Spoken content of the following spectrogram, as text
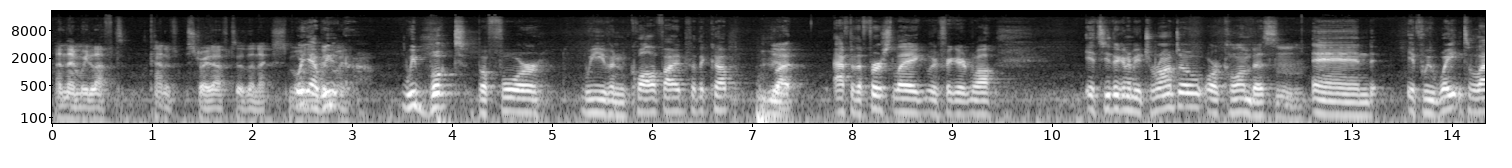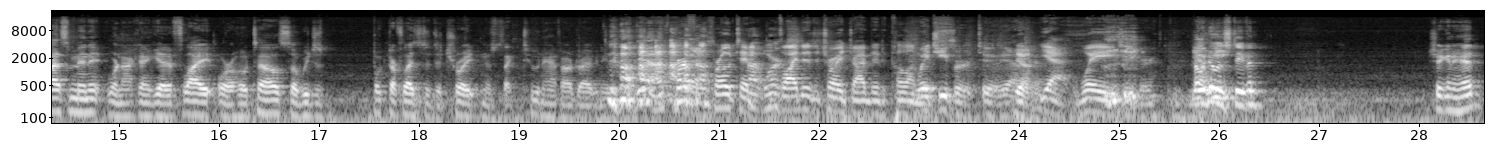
And then we left kind of straight after the next Well, morning. yeah, we didn't we booked before we even qualified for the cup, but after the first leg, we figured, well, it's either going to be Toronto or Columbus, and if we wait until the last minute, we're not going to get a flight or a hotel, so we just booked our flights to Detroit, and it's like two and a half hour drive. in either. Pro tip: fly to Detroit, drive to Columbus. Way cheaper too. Yeah. Yeah. Yeah, way cheaper. How we doing, we- Steven? Shaking your head?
